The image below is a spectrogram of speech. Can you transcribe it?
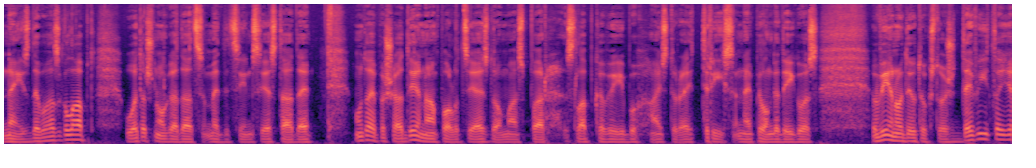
neizdevās glābt, otrs nogādāts medicīnas iestādē. Un tā pašā dienā policija aizdomās par slepkavību aizturēja trīs nepilngadīgos. Vienu 2009.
